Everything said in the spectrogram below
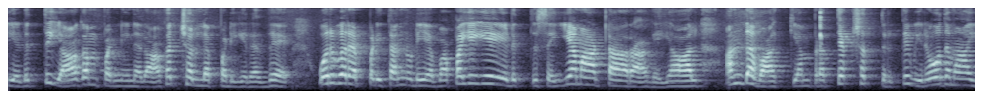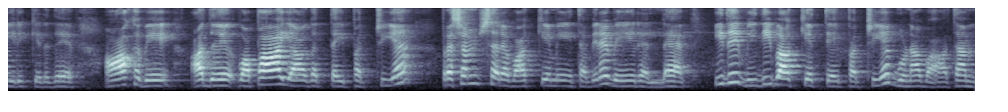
எடுத்து யாகம் பண்ணினதாக சொல்லப்படுகிறது. ஒருவர் அப்படி தன்னுடைய வப்பையே எடுத்து செய்ய மாட்டாராகையால் அந்த வாக்கியம் பிரத்யக்ஷத்திற்கு விரோதமாயிருக்கிறது. ஆகவே அது வபா யாகத்தை பற்றிய பிரசம்சர வாக்கியமே தவிர வேறல்ல. இது விதி வாக்கியத்தை பற்றிய குணவாதம்.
